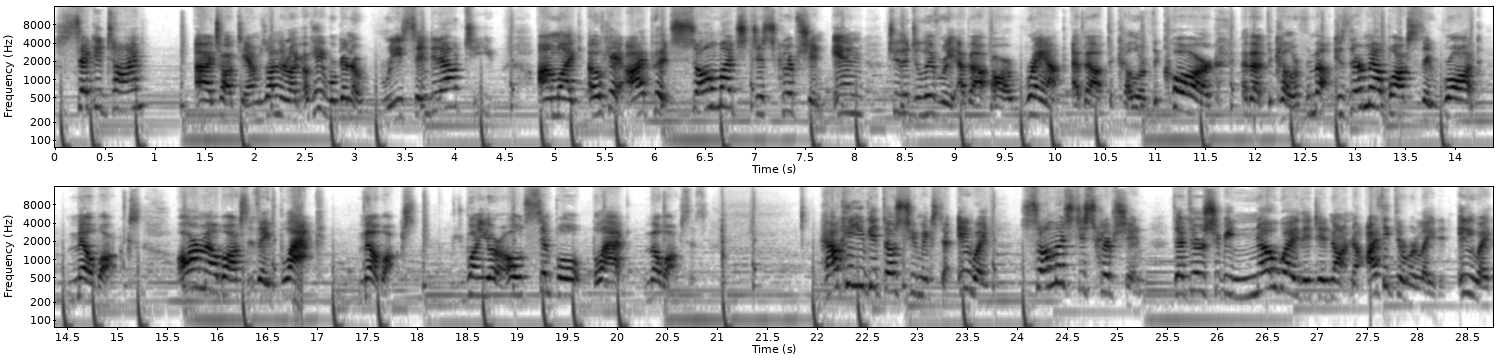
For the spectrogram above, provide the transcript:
Second time, I talked to Amazon. They're like, okay, we're to resend it out to you. I'm like, okay, I put so much description into the delivery about our ramp, about the color of the car, about the color of the mail, because their mailbox is a rock mailbox. Our mailbox is a black mailbox. One of your old simple black mailboxes. How can you get those two mixed up? Anyway, so much description that there should be no way they did not know. I think they're related. Anyway,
